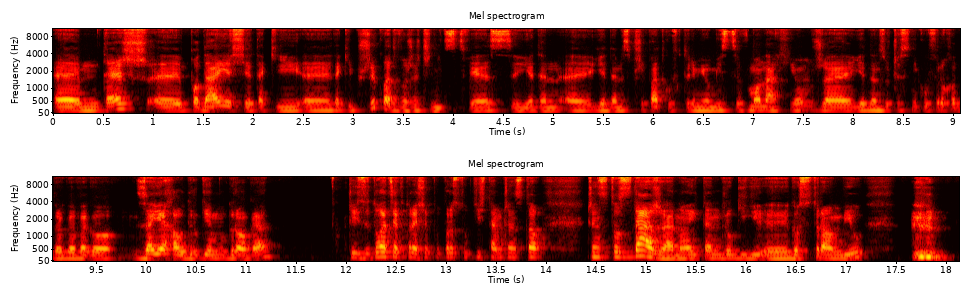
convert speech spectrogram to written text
Em, Też e, podaje się taki, e, taki przykład w orzecznictwie, z jeden, e, jeden z przypadków, który miał miejsce w Monachium, że jeden z uczestników ruchu drogowego zajechał drugiemu drogę, Czyli sytuacja, która się po prostu gdzieś tam często, często zdarza, no i ten drugi go strąbił.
